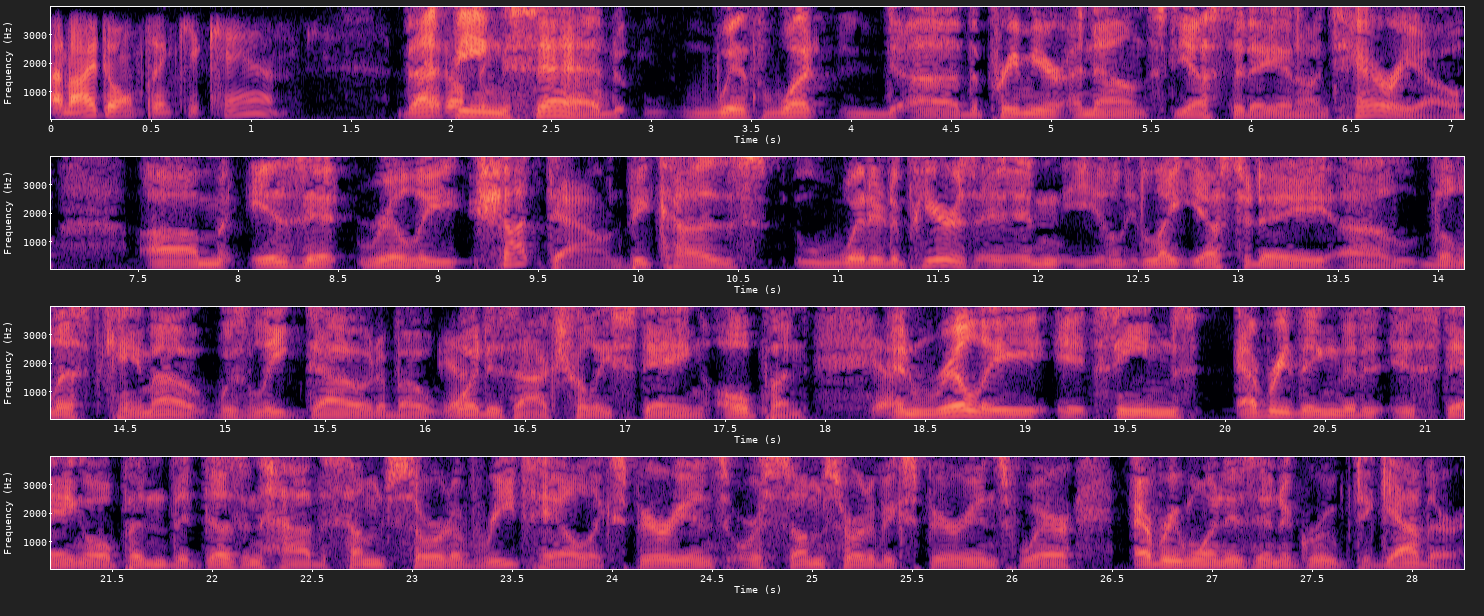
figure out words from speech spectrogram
And I don't think you can. That being said, with what uh, the premier announced yesterday in Ontario, um, is it really shut down? Because what it appears, in, late yesterday, uh, the list came out, was leaked out about what is actually staying open. And really, it seems everything that is staying open that doesn't have some sort of retail experience or some sort of experience where everyone is in a group together.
